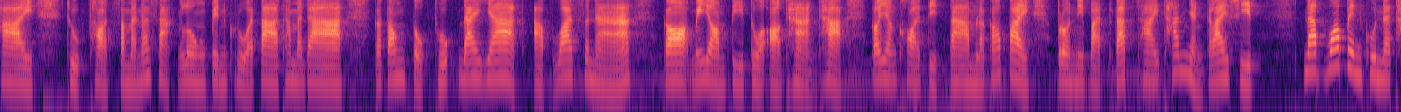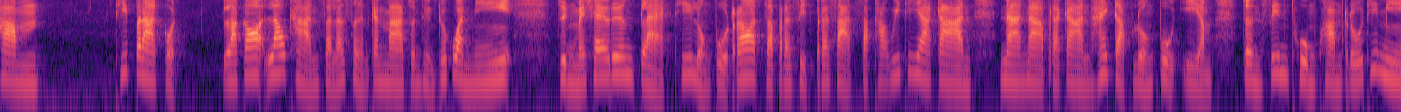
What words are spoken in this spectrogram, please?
ภัย ถูกถอดสมณศักดิ์ลงเป็นขรัวตาธรรมดา ก็ต้องตกทุกข์ได้ยากอับวาสนา ก็ไม่ยอมตีตัวออกห่างค่ะ ก็ยังคอยติดตามแล้วก็ไปปรนนิบัติรับใช้ท่านอย่างใกล้ชิด นับว่าเป็นคุณธรรมที่ปรากฏแล้วก็เล่าขานสรรเสริญกันมาจนถึงทุกวันนี้ จึงไม่ใช่เรื่องแปลกที่หลวงปู่รอดจะประสิทธิ์ประสาทสภาวิทยาการ นานาประการให้กับหลวงปู่เอี่ยม จนสิ้นภูมิความรู้ที่มี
